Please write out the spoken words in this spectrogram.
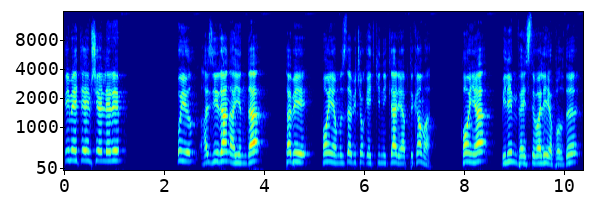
Kıymetli hemşerilerim, bu yıl Haziran ayında tabii Konya'mızda birçok etkinlikler yaptık ama Konya Bilim Festivali yapıldı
